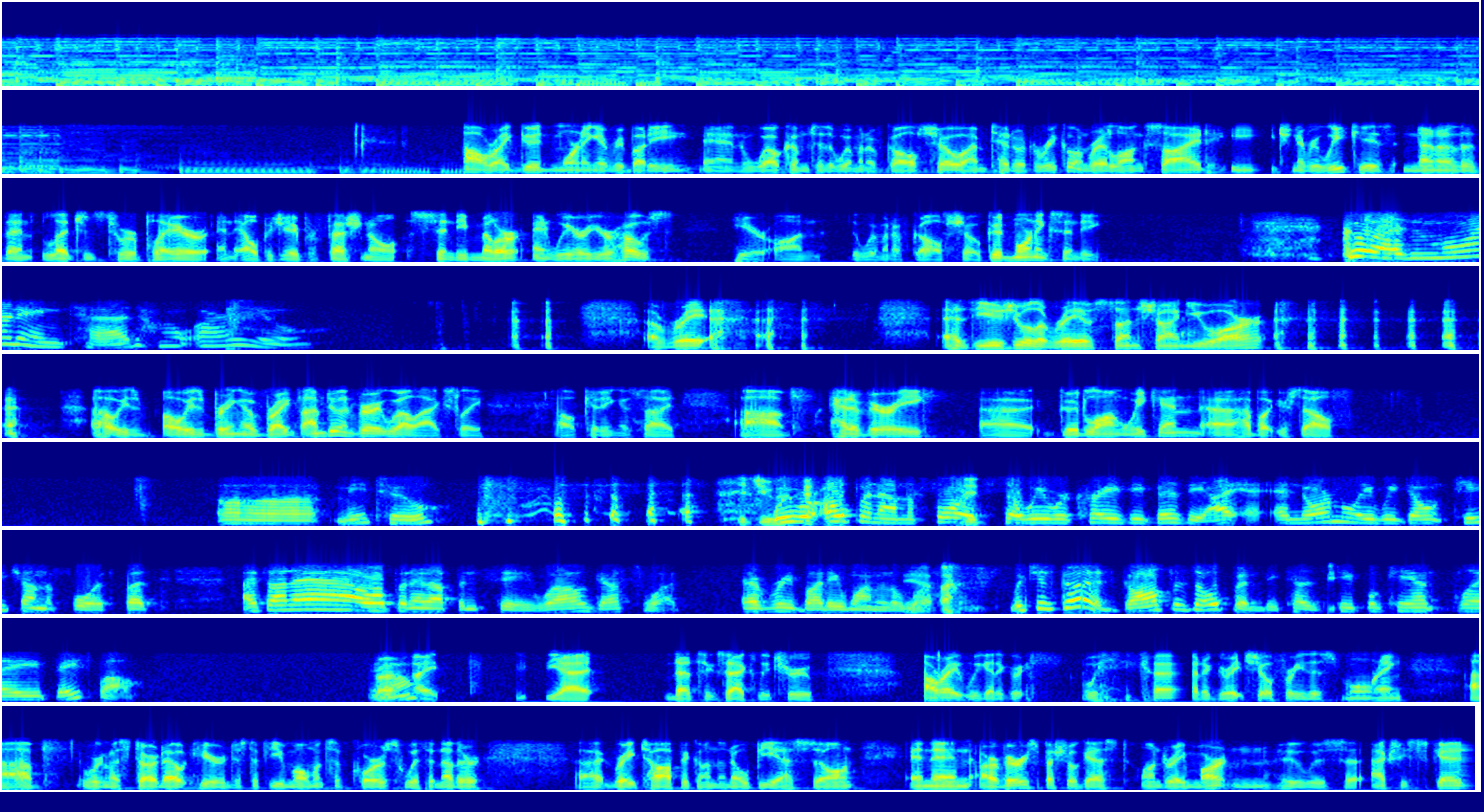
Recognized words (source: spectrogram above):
All right, good morning, everybody, and welcome to the Women of Golf Show. I'm Ted Oderico, and right alongside each and every week is none other than Legends Tour player and LPGA professional Cindy Miller, and we are your hosts here on the Women of Golf Show. Good morning, Cindy. Good morning, Ted. How are you? a ray, as usual, a ray of sunshine. You are. always, always bring a bright. I'm doing very well, actually. All kidding aside, uh, had a very uh, good long weekend. Uh, how about yourself? Uh, me too. Did you? we were open on the fourth, Did- so we were crazy busy. I and normally we don't teach on the fourth, but I thought, eh, I'll open it up and see. Well, guess what? Everybody wanted a Yeah. lesson, which is good. Golf is open because people can't play baseball. You know? Right. Yeah, that's exactly true. All right, we got a great we got a great show for you this morning. Uh, we're going to start out here in just a few moments, of course, with another uh, great topic on the No BS zone, and then our very special guest Andree Martin, who was uh, actually scheduled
